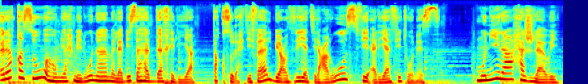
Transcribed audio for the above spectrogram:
رقصوا وهم يحملون ملابسها الداخلية. طقس الاحتفال بعذرية العروس في أرياف تونس. منيرة حجلاوي.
